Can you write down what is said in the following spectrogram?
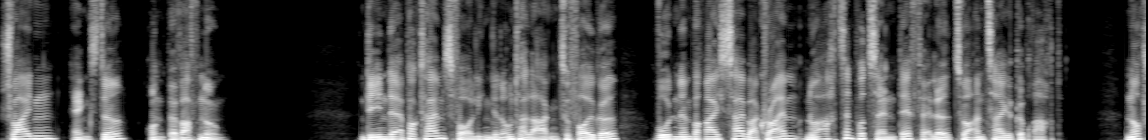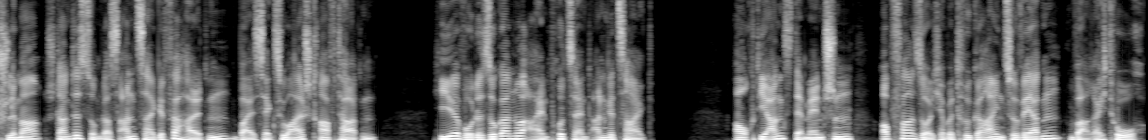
Schweigen, Ängste und Bewaffnung. Den der Epoch Times vorliegenden Unterlagen zufolge wurden im Bereich Cybercrime nur 18 Prozent der Fälle zur Anzeige gebracht. Noch schlimmer stand es um das Anzeigeverhalten bei Sexualstraftaten. Hier wurde sogar nur ein Prozent angezeigt. Auch die Angst der Menschen, Opfer solcher Betrügereien zu werden, war recht hoch.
